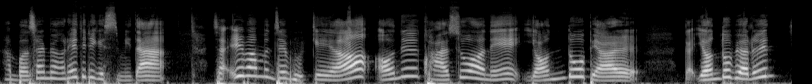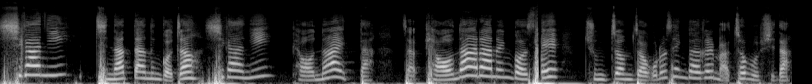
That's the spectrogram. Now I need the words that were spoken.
한번 설명을 해드리겠습니다. 자, 1번 문제 볼게요. 어느 과수원의 연도별, 그러니까 연도별은 시간이 지났다는 거죠. 시간이 변화했다. 자, 변화라는 것에 중점적으로 생각을 맞춰봅시다.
